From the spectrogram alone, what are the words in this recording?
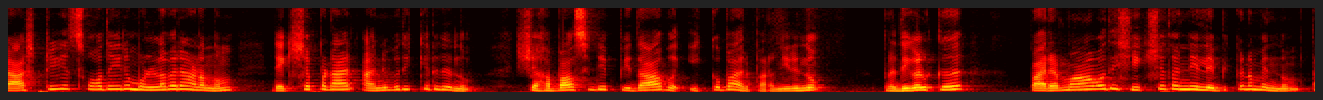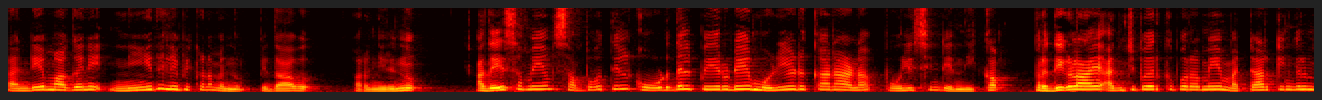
രാഷ്ട്രീയ സ്വാധീനമുള്ളവരാണെന്നും രക്ഷപ്പെടാൻ അനുവദിക്കരുതെന്നും ഷഹബാസിന്റെ പിതാവ് ഇക്ബാൽ പറഞ്ഞിരുന്നു. പ്രതികൾക്ക് പരമാവധി ശിക്ഷ തന്നെ ലഭിക്കണമെന്നും തന്റെ മകന് നീതി ലഭിക്കണമെന്നും പിതാവ് പറഞ്ഞിരുന്നു. അതേസമയം സംഭവത്തിൽ കൂടുതൽ പേരുടെ മൊഴിയെടുക്കാനാണ് പോലീസിന്റെ നീക്കം. പ്രതികളായ അഞ്ചു പേർക്ക് പുറമെ മറ്റാർക്കെങ്കിലും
